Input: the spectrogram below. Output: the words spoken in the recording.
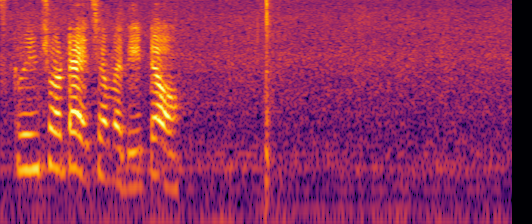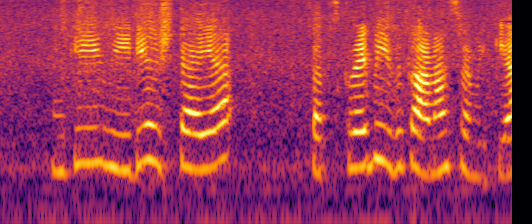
സ്ക്രീൻഷോട്ട് അയച്ചാൽ മതി കേട്ടോ. നിങ്ങൾക്ക് ഈ വീഡിയോ ഇഷ്ടമായ സബ്സ്ക്രൈബ് ചെയ്ത് കാണാൻ ശ്രമിക്കുക.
